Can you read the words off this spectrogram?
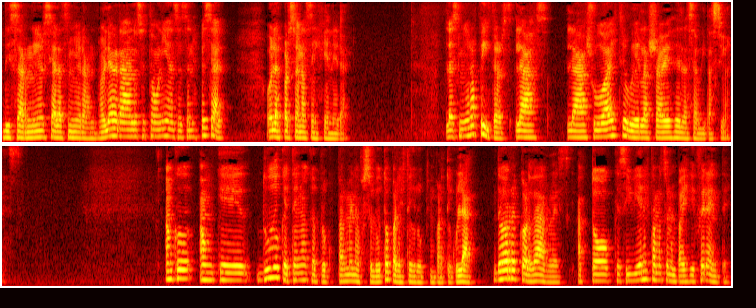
discernir si a la señora no le agradan los estadounidenses en especial, o las personas en general. La señora Peters las, la ayudó a distribuir las llaves de las habitaciones. aunque, dudo que tenga que preocuparme en absoluto por este grupo en particular. Debo recordarles a todos que si bien estamos en un país diferente,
